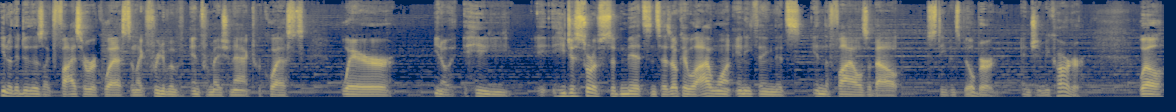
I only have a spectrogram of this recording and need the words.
you know, they do those like FISA requests and like Freedom of Information Act requests, where, you know, he he just sort of submits and says, okay, well, I want anything that's in the files about Steven Spielberg and Jimmy Carter. Well,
